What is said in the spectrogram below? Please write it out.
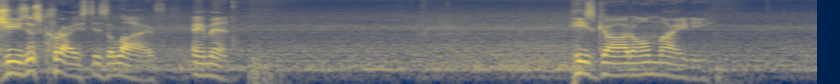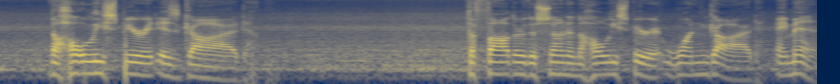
Jesus Christ is alive. Amen. He's God Almighty. The Holy Spirit is God. The Father, the Son, and the Holy Spirit, one God. Amen.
